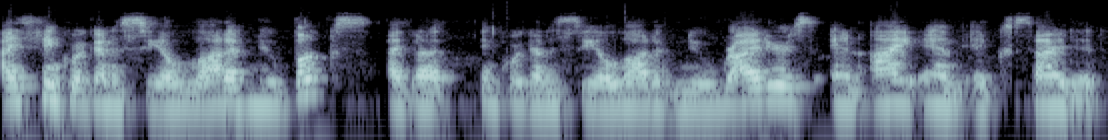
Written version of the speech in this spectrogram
I think we're going to see a lot of new books. I think we're going to see a lot of new writers, and I am excited.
